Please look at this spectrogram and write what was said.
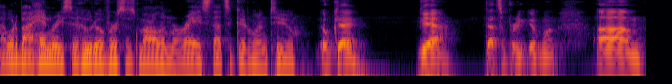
what about Henry Cejudo versus Marlon Moraes? That's a good one too. okay, yeah, that's a pretty good one. Um,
